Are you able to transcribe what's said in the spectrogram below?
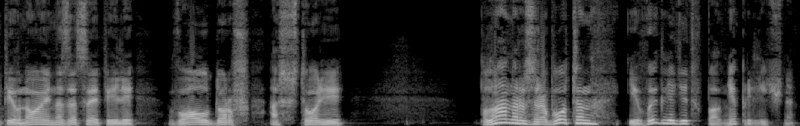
пивной на зацепе или Волдорф, Астории. План разработан и выглядит вполне прилично.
